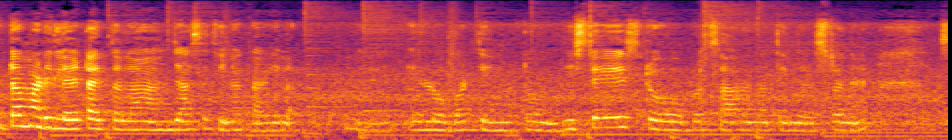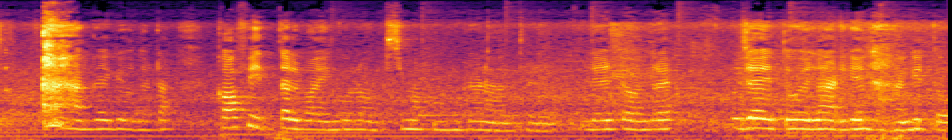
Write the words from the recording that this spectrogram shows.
ಊಟ ಮಾಡಿದ್ದು ಲೇಟ್ ಆಯ್ತಲ್ಲ, ಜಾಸ್ತಿ ತಿನ್ನೋಕ್ಕಾಗಿಲ್ಲ ಎರಡು ಒಬ್ಬಟ್ಟು ತಿಂದ್ಬಿಟ್ಟು ಇಷ್ಟೇ ಇಷ್ಟು ಒಬ್ಬಟ್ಟು ಸಾರನ್ನು ತಿಂದು ಅಷ್ಟೇ ಸೊ ಹಾಗಾಗಿ ಒಂದಟ ಕಾಫಿ ಇತ್ತಲ್ವ, ಹೆಂಗೂ ನಾವು ಬಿಸಿ ಮಾಡ್ಕೊಂಡು ಬಿಡೋಣ ಅಂಥೇಳಿ. ಲೇಟು ಅಂದರೆ ಪೂಜೆ ಇತ್ತು ಎಲ್ಲ ಅಡುಗೆ ಆಗಿತ್ತು.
